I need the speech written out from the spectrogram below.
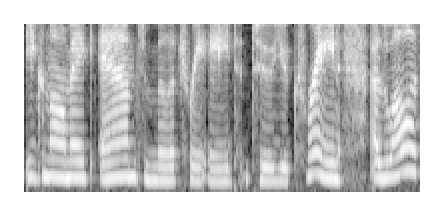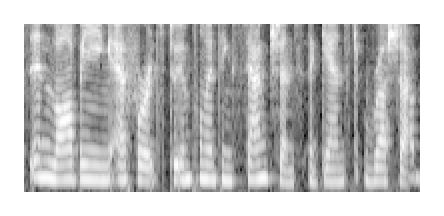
economic, and military aid to Ukraine, as well as in lobbying efforts to implementing sanctions against Russia.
